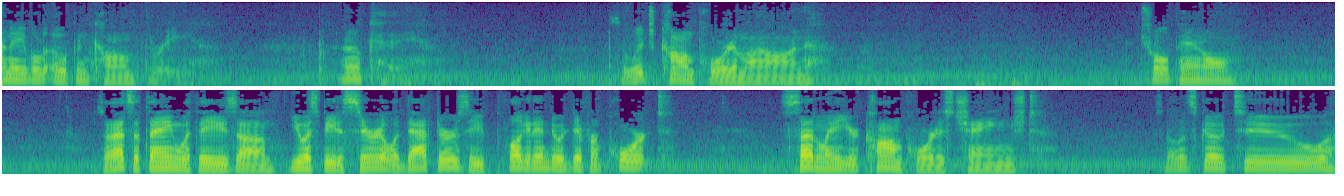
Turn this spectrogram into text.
Unable to open COM3. Okay. So which COM port am I on? Control panel. So that's the thing with these uh, USB to serial adapters. You plug it into a different port suddenly your COM port is changed. So let's go to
